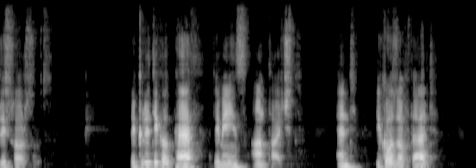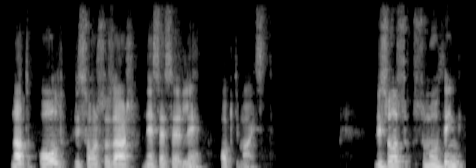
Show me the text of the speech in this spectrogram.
resources. The critical path remains untouched, and because of that, not all resources are necessarily optimized. Resource smoothing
